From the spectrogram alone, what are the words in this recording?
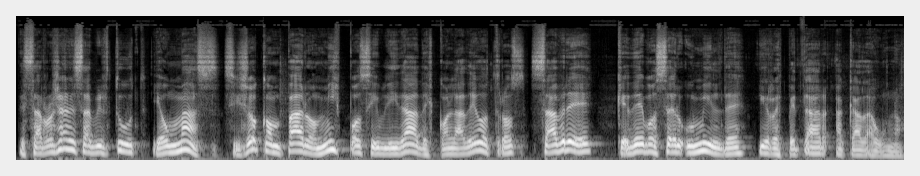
Desarrollar esa virtud y aún más, si yo comparo mis posibilidades con la de otros, sabré que debo ser humilde y respetar a cada uno.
